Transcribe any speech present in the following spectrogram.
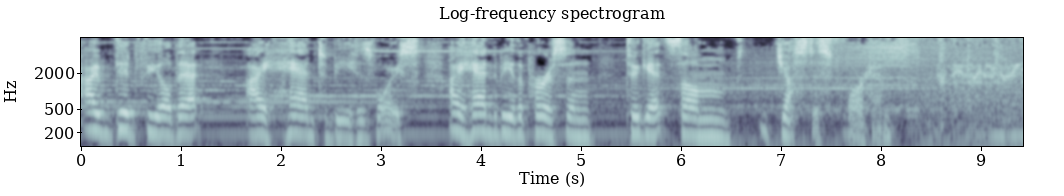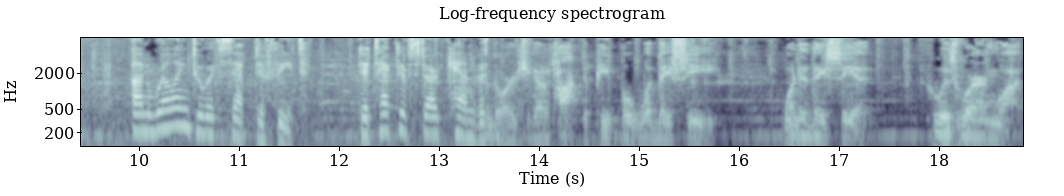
I did feel that I had to be his voice. I had to be the person to get some justice for him. Unwilling to accept defeat, detectives start canvassing. Doors, you gotta talk to people, what they see. When did they see it? Who was wearing what?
